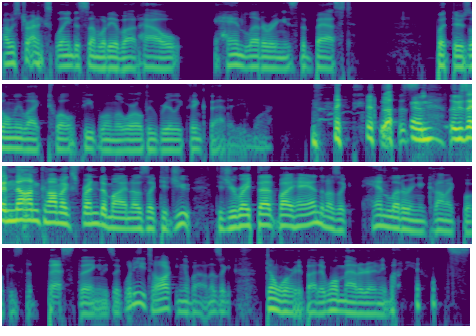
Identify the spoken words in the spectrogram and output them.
i was trying to explain to somebody about how hand lettering is the best but there's only like 12 people in the world who really think that anymore was, and, it was a non-comics friend of mine. I was like, "Did you did you write that by hand?" And I was like, "Hand lettering in comic book is the best thing." And he's like, "What are you talking about?" And I was like, "Don't worry about it. It won't matter to anybody else."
